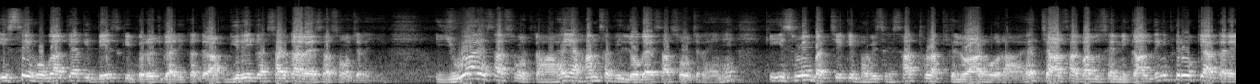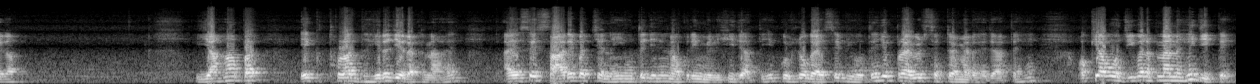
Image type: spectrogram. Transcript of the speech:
इससे होगा क्या कि देश की बेरोजगारी का ग्राफ गिरेगा? सरकार ऐसा सोच रही है। युवा ऐसा सोच रहा है, या हम सभी लोग ऐसा सोच रहे हैं कि इसमें बच्चे के भविष्य के साथ थोड़ा खिलवाड़ हो रहा है, चार साल बाद उसे निकाल देंगे, फिर वो क्या करेगा? यहाँ पर एक थोड़ा धीरज रखना है। ऐसे सारे बच्चे नहीं होते जिन्हें नौकरी मिल ही जाती है। कुछ लोग ऐसे भी होते हैं जो प्राइवेट सेक्टर में रह जाते हैं। और क्या वो जीवन अपना नहीं जीते?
